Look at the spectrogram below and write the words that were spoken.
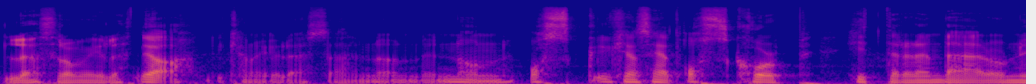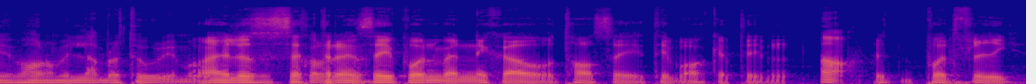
löser de ju lätt Ja, det kan de ju lösa. Någon, någon Os- du kan säga att Oscorp hittade den där och nu har de i laboratorium. Ja, Eller så sätter den sig på en människa och tar sig tillbaka till Ja. På ett flyg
